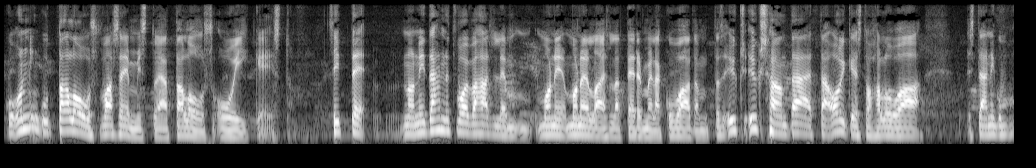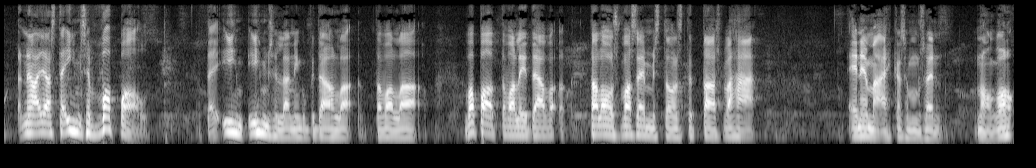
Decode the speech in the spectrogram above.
kun on niinku talousvasemmisto ja talousoikeisto. Sitten, no niitähän nyt voi vähän sille moni, monenlaisilla termeillä kuvata, mutta yksi, yksihän on tämä, että oikeisto haluaa sitä niinku, ne ajaa sitä ihmisen vapautta. Että ih- ihmisellä niinku pitää olla tavallaan vapautta valita ja va- talousvasemmisto on sitten taas vähän enemmän ehkä semmoisen, no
